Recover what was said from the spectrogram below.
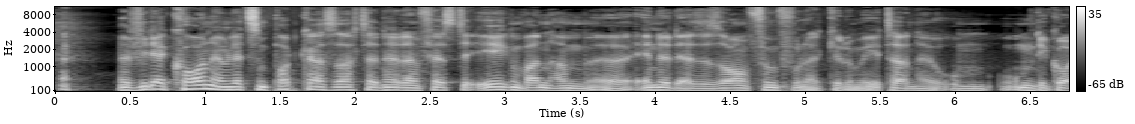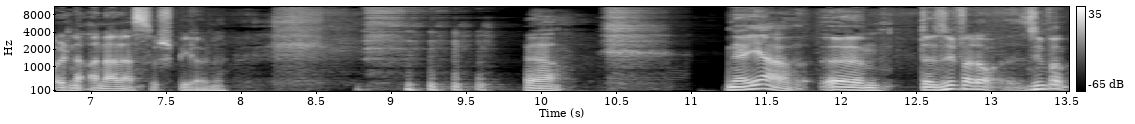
Wie der Korn im letzten Podcast sagte, ne, dann fährst du irgendwann am äh, Ende der Saison 500 Kilometer, ne, um, um die goldene Ananas zu spielen. Ne? ja. Naja, ähm, da sind wir doch, sind wir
